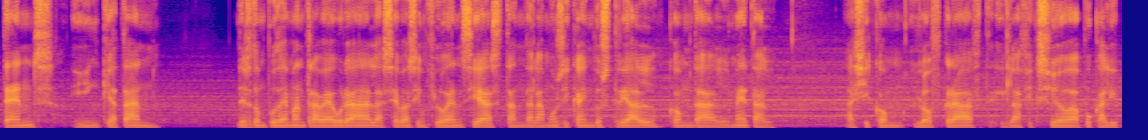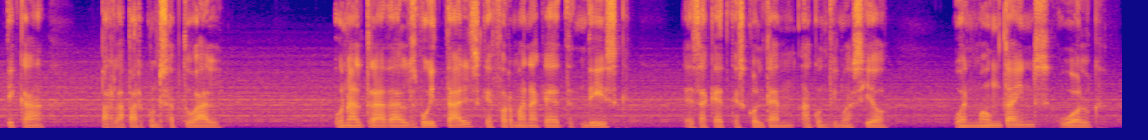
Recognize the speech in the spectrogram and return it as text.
tens i inquietant, des d'on podem entreveure les seves influències tant de la música industrial com del metal, així com Lovecraft i la ficció apocalíptica per la part conceptual. Un altre dels vuit talls que formen aquest disc és aquest que escoltem a continuació, When Mountains Walk.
